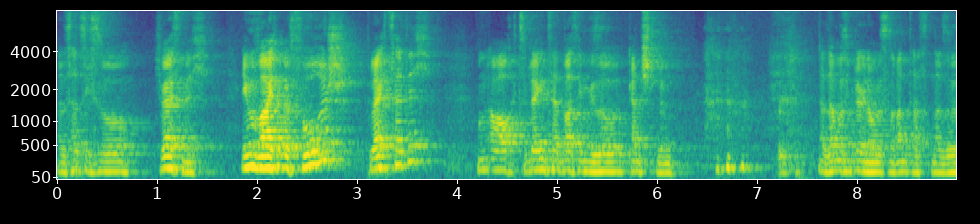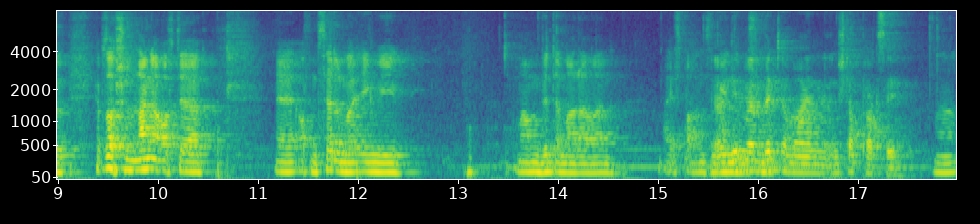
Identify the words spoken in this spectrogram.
Also es hat sich so, ich weiß nicht. Irgendwo war ich euphorisch gleichzeitig, aber auch zur gleichen Zeit war es irgendwie so ganz schlimm. Also da muss ich vielleicht noch ein bisschen rantasten. Also ich habe es auch schon lange auf, der, äh, auf dem Zettel mal irgendwie mal im Winter mal da mal Eisbahn zu gehen. Ja, gehen wir im Winter mal in den Stadtparksee. Ja.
